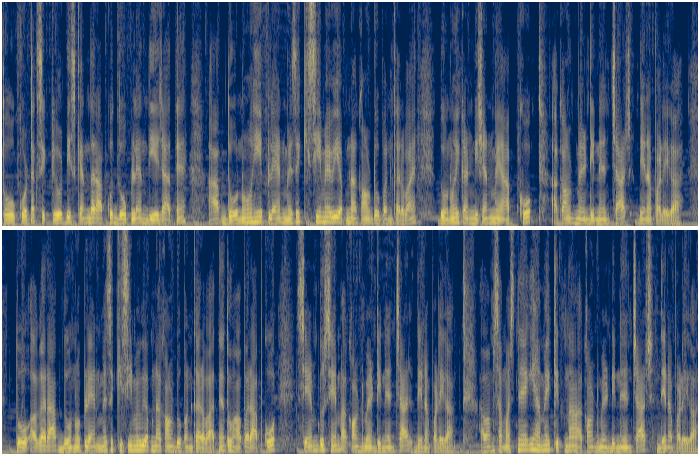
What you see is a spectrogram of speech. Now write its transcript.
तो कोटक सिक्योरिटीज़ के अंदर आपको दो प्लान दिए जाते हैं। आप दोनों ही प्लान में से किसी में भी अपना अकाउंट ओपन करवाएँ। दोनों ही कंडीशन में आपको अकाउंट मेंटेनेंस चार्ज देना पड़ेगा। तो अगर आप दोनों प्लान में से किसी में भी अपना अकाउंट ओपन करवाते हैं तो वहाँ पर आपको same to same account maintenance charge देना पड़ेगा। अब हम समझते हैं कि हमें कितना अकाउंट मेंटेनेंस चार्ज देना पड़ेगा।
